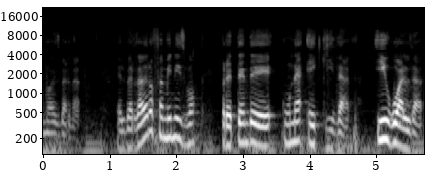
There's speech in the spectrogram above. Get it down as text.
No es verdad. El verdadero feminismo pretende una equidad, igualdad.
